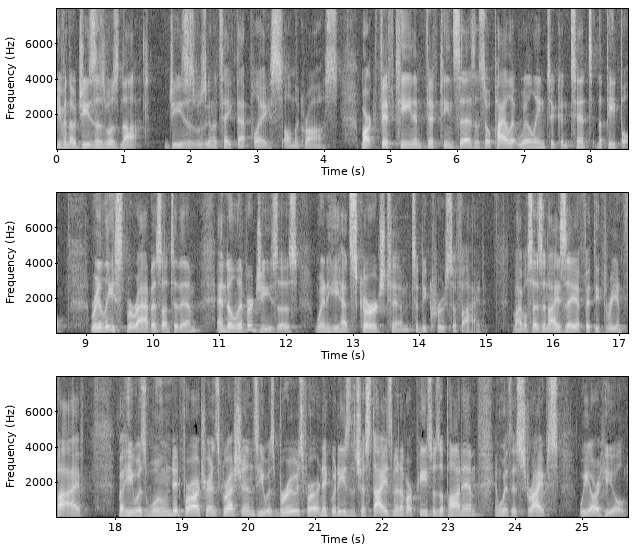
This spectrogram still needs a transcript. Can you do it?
even though Jesus was not. Jesus was going to take that place on the cross. Mark 15 and 15 says, And so Pilate, willing to content the people, released Barabbas unto them and delivered Jesus when he had scourged him to be crucified. The Bible says in Isaiah 53 and 5, But he was wounded for our transgressions, he was bruised for our iniquities, the chastisement of our peace was upon him, and with his stripes we are healed.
